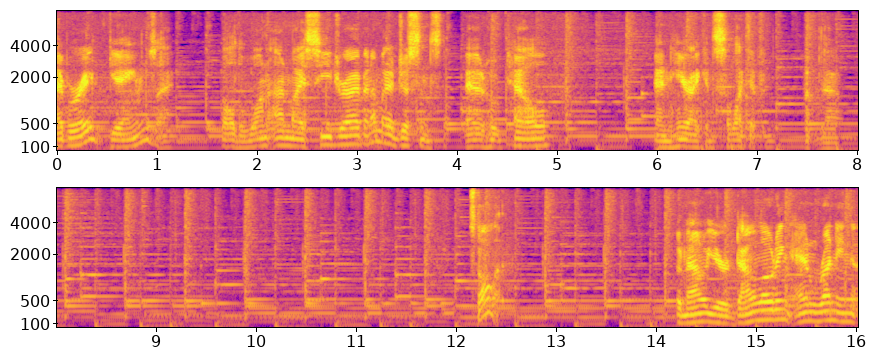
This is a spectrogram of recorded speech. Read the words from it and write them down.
Library, games, I installed one on my C drive, and I'm going to just install Bad Hotel, and here I can select it from up down. Install it. So now you're downloading and running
